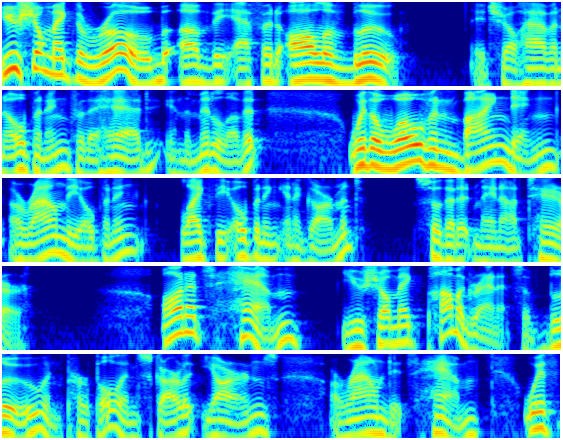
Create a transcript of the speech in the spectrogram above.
You shall make the robe of the ephod olive blue. It shall have an opening for the head in the middle of it, with a woven binding around the opening, like the opening in a garment, so that it may not tear. On its hem you shall make pomegranates of blue and purple and scarlet yarns around its hem, with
